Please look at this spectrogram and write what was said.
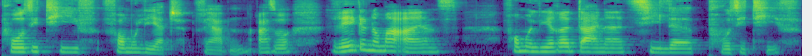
positiv formuliert werden. Also Regel Nummer eins, formuliere deine Ziele positiv.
